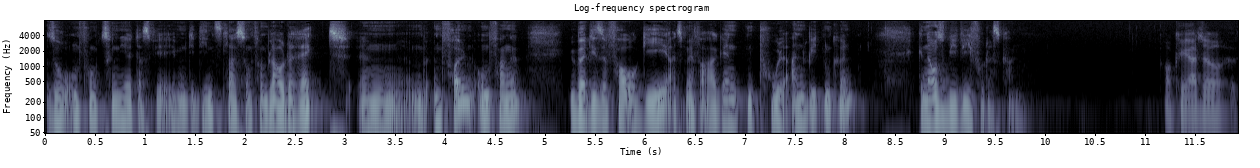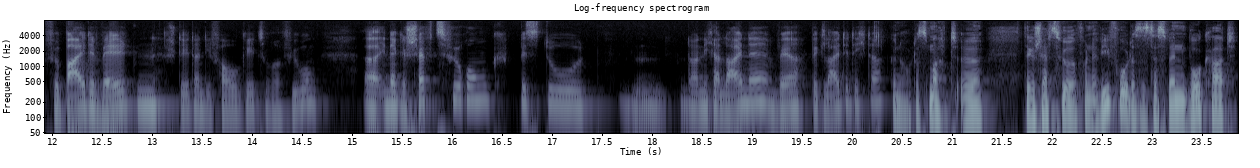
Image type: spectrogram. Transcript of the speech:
so umfunktioniert, dass wir eben die Dienstleistung von Blau Direkt in, im vollen Umfange über diese VOG als Mehrfachagenten-Pool anbieten können. Genauso wie Wifo das kann. Okay, also für beide Welten steht dann die VOG zur Verfügung. Äh, in der Geschäftsführung bist du hm, da nicht alleine. Wer begleitet dich da? Genau, das macht äh, der Geschäftsführer von der Wifo, das ist der Sven Burkhardt.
